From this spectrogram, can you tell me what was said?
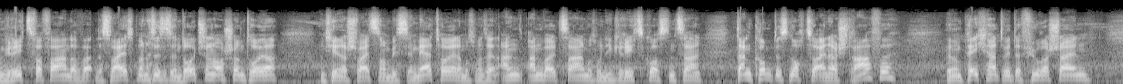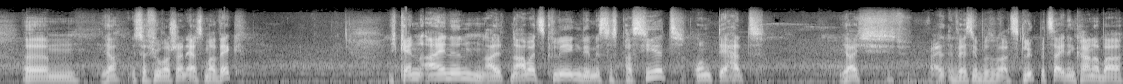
Ein Gerichtsverfahren, das weiß man, das ist in Deutschland auch schon teuer und hier in der Schweiz noch ein bisschen mehr teuer. Da muss man seinen Anwalt zahlen, muss man die Gerichtskosten zahlen. Dann kommt es noch zu einer Strafe. Wenn man Pech hat, wird der Führerschein, ähm, ja, ist der Führerschein erstmal weg. Ich kenne einen, einen alten Arbeitskollegen, dem ist das passiert und der hat ja, ich weiß nicht, ob man das als Glück bezeichnen kann, aber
